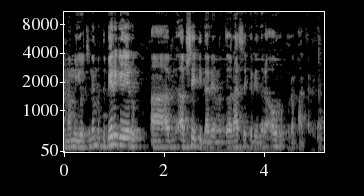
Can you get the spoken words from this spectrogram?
ನಮ್ಮ ಯೋಚನೆ ಮತ್ತು ಬೇರೆ ಗೆಳೆಯರು ಅಭಿಷೇಕ್ ಇದ್ದಾರೆ ಮತ್ತು ರಾಜಶೇಖರ್ ಇದ್ದಾರೆ, ಅವರು ಕೂಡ ಮಾತಾಡಿದ್ದಾರೆ.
